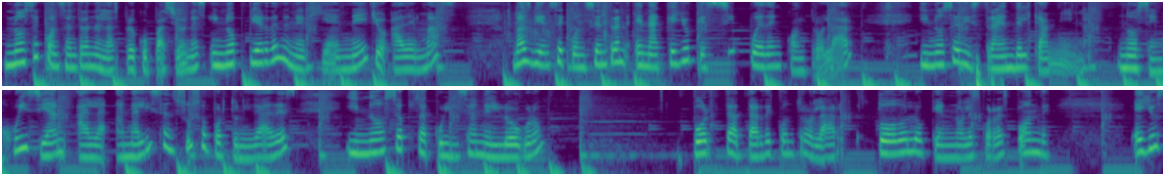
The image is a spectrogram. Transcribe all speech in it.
no se concentran en las preocupaciones y no pierden energía en ello. Además, más bien se concentran en aquello que sí pueden controlar y no se distraen del camino, no se enjuician, analizan sus oportunidades y no se obstaculizan el logro por tratar de controlar todo lo que no les corresponde. Ellos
